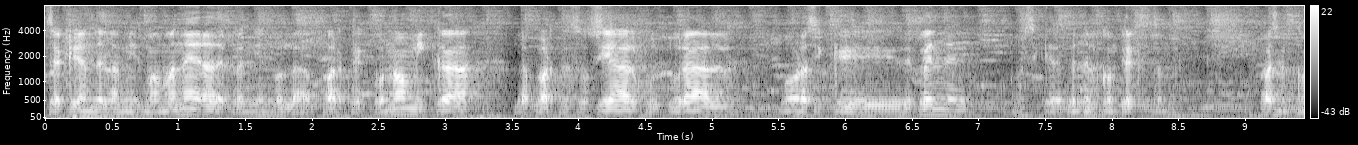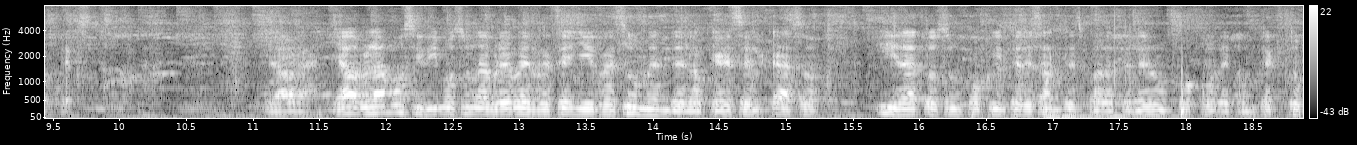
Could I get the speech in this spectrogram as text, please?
se crían de la misma manera, dependiendo la parte económica, la parte social, cultural. Ahora sí que depende, así que depende del contexto. ¿no? Pasa el contexto. Y ahora, ya hablamos y dimos una breve reseña y resumen de lo que es el caso y datos un poco interesantes para tener un poco de contexto.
